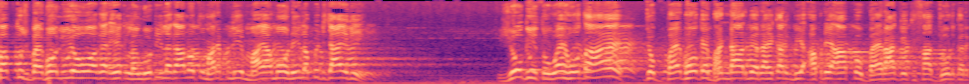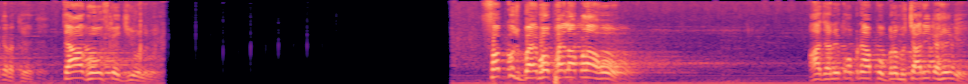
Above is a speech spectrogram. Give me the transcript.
सब कुछ वैभव लिए हो, अगर एक लंगोटी लगा लो, तुम्हारे लिए माया मोह नहीं लपट जाएगी। योगी तो वह होता है जो वैभव के भंडार में रहकर भी अपने आप को वैराग्य के साथ जोड़ करके रखे। त्याग हो उसके जीवन में? सब कुछ वैभव फैला पड़ा हो। आज जाने को अपने आप को ब्रह्मचारी कहेंगे।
